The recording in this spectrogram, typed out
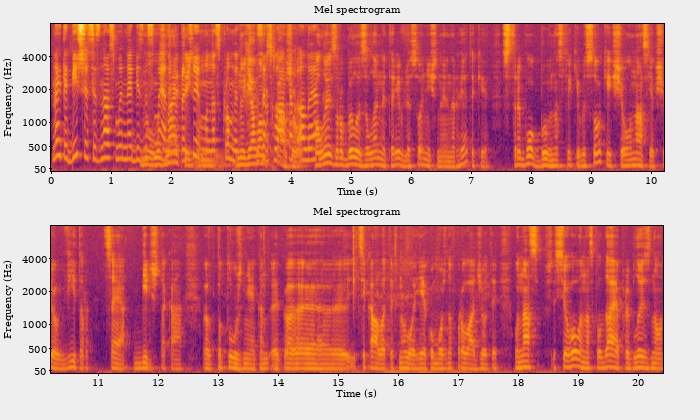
Знаєте, більшість з нас ми не бізнесмени, Ну, знаєте, ми працюємо на скромних ну, я вам зарплатах, скажу, але коли зробили зелений тариф для сонячної енергетики, стрибок був настільки високий, що у нас, якщо вітер це більш така е, потужна, е, е, цікава технологія, яку можна впроваджувати. У нас всього вона складає приблизно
